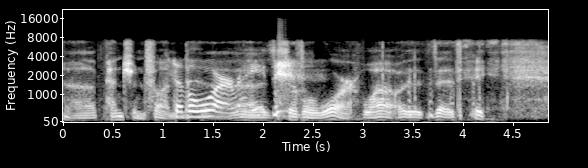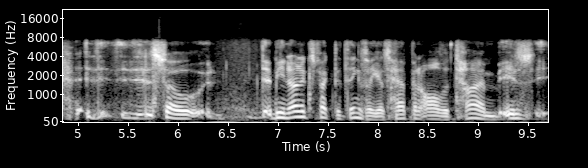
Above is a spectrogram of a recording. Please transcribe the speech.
Uh, pension fund. Civil War, uh, right? Uh, Civil War. Wow. so, I mean, unexpected things, I guess, happen all the time. Is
